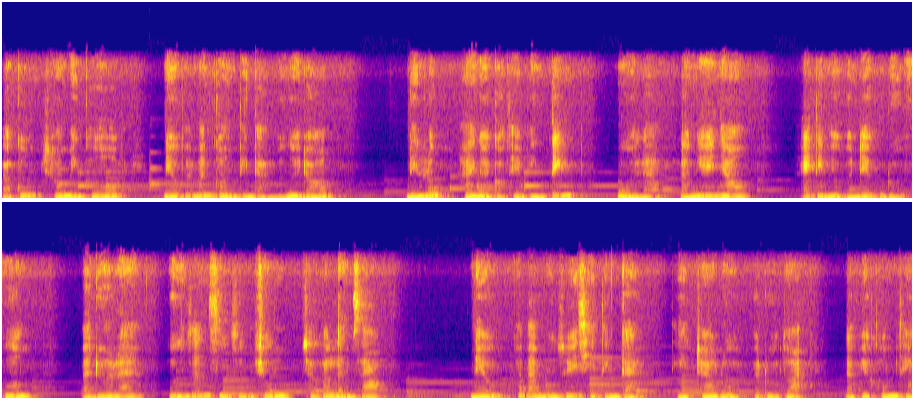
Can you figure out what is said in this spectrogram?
Và cũng cho mình cơ hội nếu bạn vẫn còn tình cảm với người đó. Đến lúc hai người có thể bình tĩnh, Ngồi lại, lắng nghe nhau, Hãy tìm hiểu vấn đề của đối phương Và đưa ra hướng dẫn sử dụng chung cho các lần sau. Nếu các bạn muốn duy trì tình cảm Thì trao đổi và đối thoại là việc không thể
